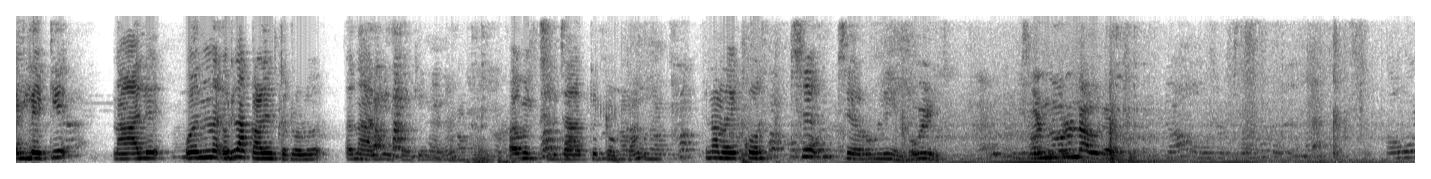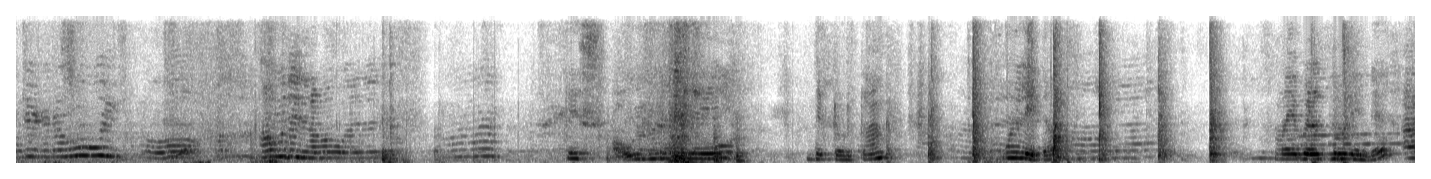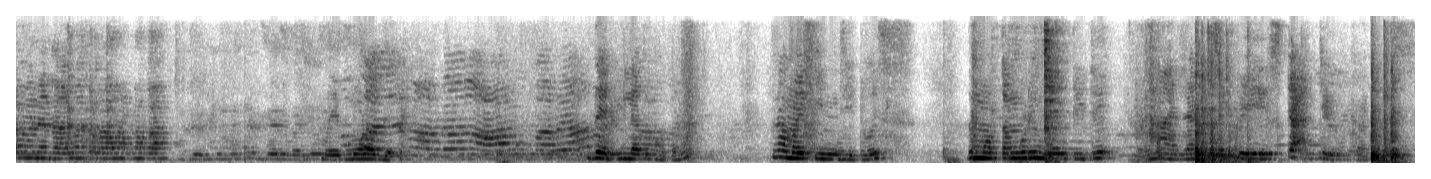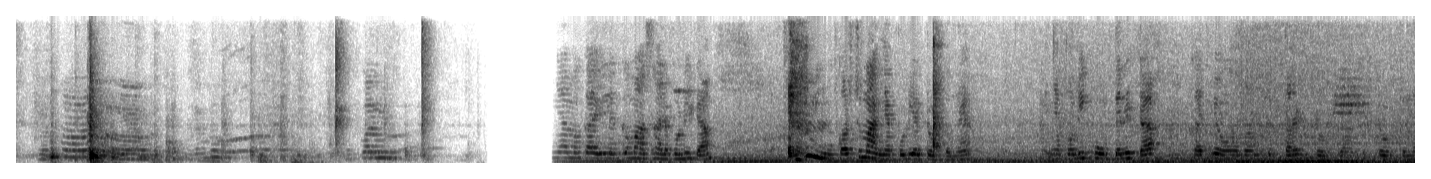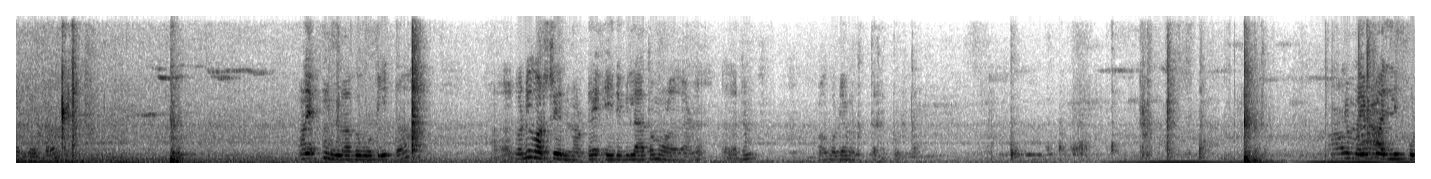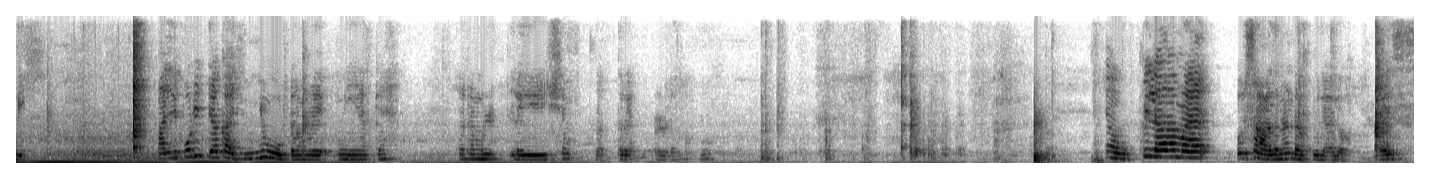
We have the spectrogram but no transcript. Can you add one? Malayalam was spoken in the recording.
അതിലേക്ക് നാല് ഒന്ന് ഒരു തക്കാളി എടുത്തിട്ടുള്ളൂ. അത് നാല് പീസാക്കിയാണ് അത് മിക്സിയിൽ ചാക്കി ഇട്ട് കൊടുക്കാം. പിന്നെ നമ്മൾ കുറച്ച് ചെറുള്ളി ഉണ്ട്. ഇതിട്ട് കൊടുക്കാം. ഉള്ളി ഇട്ട് നമ്മളെ വെളുത്തുള്ളി ഉണ്ട് മുളക്. ഇത് എരിവില്ലാത്ത പിന്നെ നമ്മൾ ഇഞ്ചി guys. ഇത് മൊത്തം കൂടി കൂട്ടിയിട്ട് നല്ല പേസ്റ്റ് ആക്കി എടുക്കാം guys. ഇനി നമുക്ക് മസാലപ്പൊടി ഇടാം. കുറച്ച് മഞ്ഞപ്പൊടി ഇട്ട് കൊടുക്കുന്നത് മഞ്ഞപ്പൊടി കൂടുതൽ ഇട്ടാൽ കരിഞ്ഞു നമുക്ക് ഇത്ര ഇട്ട് കൊടുക്കാം ഇട്ട് കൊടുക്കുന്നുണ്ട് കേട്ടോ. മുളക് പൊടി ഇട്ടോ മുളക് പൊടി കുറച്ച് ഇരുന്നോട്ടെ എരിവില്ലാത്ത മുളകാണ്. കാരണം പൊടി നമുക്ക് ഇട്ട് പിന്നെ നമ്മളെ മല്ലിപ്പൊടി. മല്ലിപ്പൊടി ഇട്ടാൽ കരിഞ്ഞു കൂട്ടാം നമ്മളെ മീനൊക്കെ. നമ്മൾ ലേശം അത്ര ഉള്ളത് ഞാൻ ഉപ്പില്ലാതെ നമ്മളെ ഒരു സാധനം ഉണ്ടാക്കൂലോ റൈസ്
